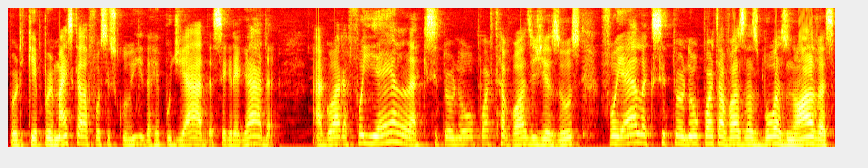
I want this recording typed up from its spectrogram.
porque por mais que ela fosse excluída, repudiada, segregada, agora foi ela que se tornou o porta-voz de Jesus, foi ela que se tornou o porta-voz das boas novas,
